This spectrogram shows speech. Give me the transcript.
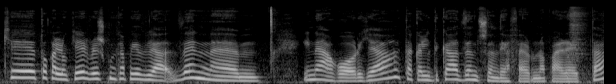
Και το καλοκαίρι βρίσκουν κάποια δουλειά. Δεν ε, είναι αγόρια, τα καλλιτικά δεν τους ενδιαφέρουν απαραίτητα.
